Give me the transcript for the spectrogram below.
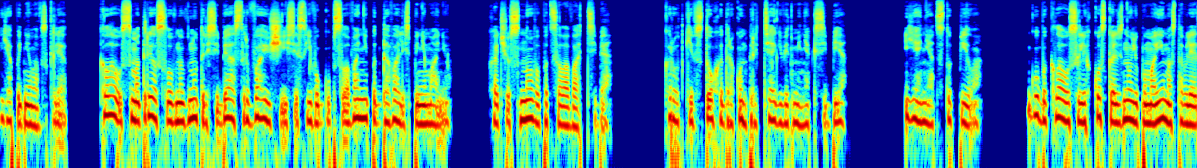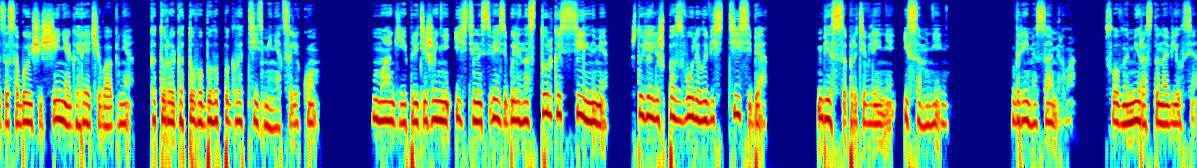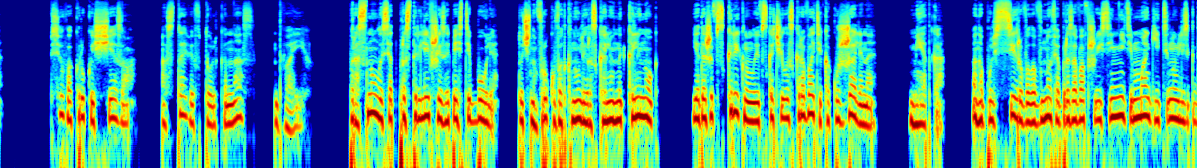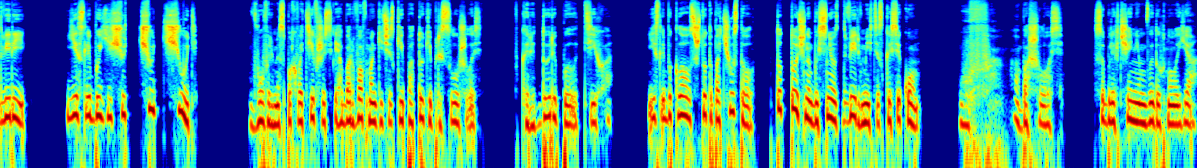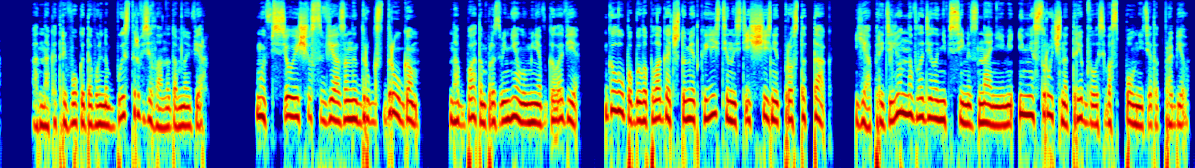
Я подняла взгляд. Клаус смотрел словно внутрь себя, срывающиеся с его губ слова не поддавались пониманию. «Хочу снова поцеловать тебя». Короткий вздох, и дракон притягивает меня к себе. Я не отступила. Губы Клауса легко скользнули по моим, оставляя за собой ощущение горячего огня которое готово было поглотить меня целиком. Магия и притяжение истинной связи были настолько сильными, что я лишь позволила вести себя без сопротивления и сомнений. Время замерло, словно мир остановился. Все вокруг исчезло, оставив только нас двоих. Проснулась от прострелившей запястья боли. Точно в руку воткнули раскаленный клинок. Я даже вскрикнула и вскочила с кровати, как ужаленная. Метка. Она пульсировала, вновь образовавшиеся нити магии тянулись к двери. Если бы еще чуть-чуть... Вовремя спохватившись и оборвав магические потоки, прислушалась. В коридоре было тихо. Если бы Клаус что-то почувствовал, то точно бы снес дверь вместе с косяком. Уф, обошлось. С облегчением выдохнула я. Однако тревога довольно быстро взяла надо мной верх. Мы все еще связаны друг с другом. Набатом прозвенело у меня в голове. Глупо было полагать, что метка истинности исчезнет просто так. Я определенно владела не всеми знаниями, и мне срочно требовалось восполнить этот пробел.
